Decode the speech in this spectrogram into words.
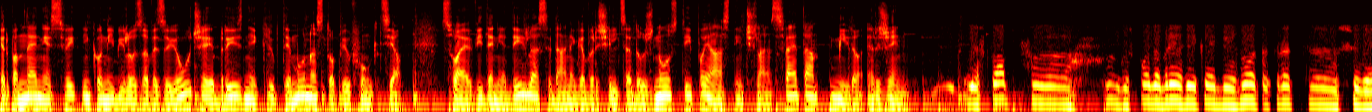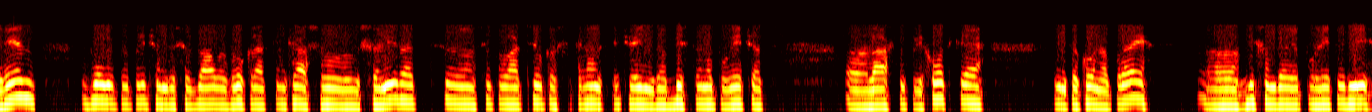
Ker pa mnenje svetnikov ni bilo zavezujoče, je Breznik kljub temu nastopil funkcijo. Svoje videnje dela sedanjega vršilca dožnosti pojasni član sveta Miro Eržen nastop uh, gospoda Breznika je bil zelo takrat uh, suveren, zelo je pripričan, da se da v zelo kratkem času sanirati uh, situacijo, kar se financ tiče in da bistveno povečati uh, lastne prihodke in tako naprej. Uh, mislim, da je po letu dni,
